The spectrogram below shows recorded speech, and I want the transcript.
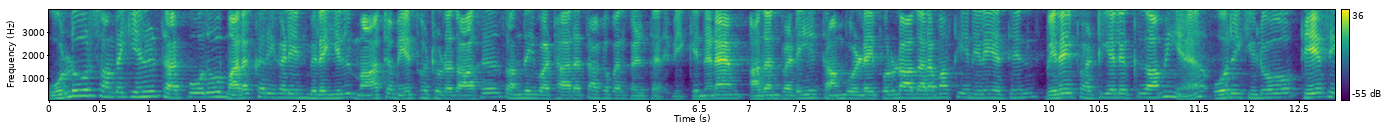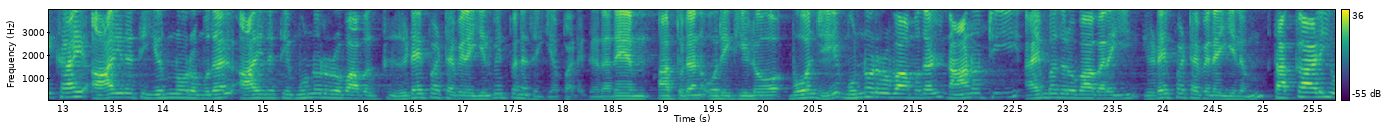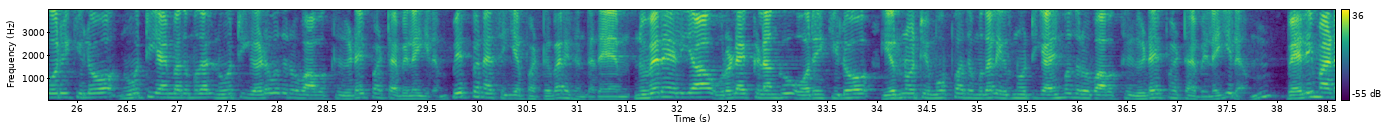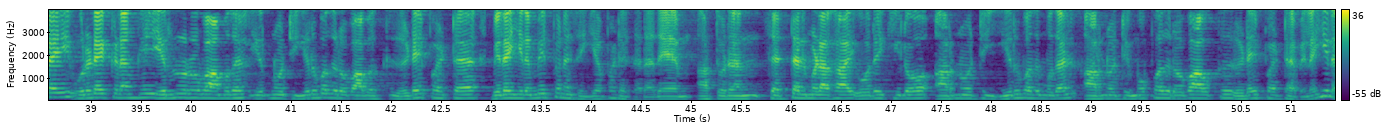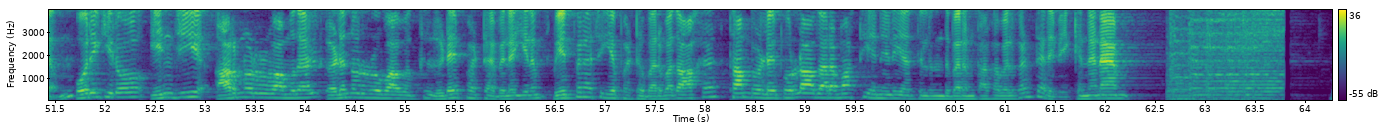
உள்ளூர் சந்தையில் தற்போது மரக்கறிகளின் விலையில் மாற்றம் ஏற்பட்டுள்ளதாக சந்தை வட்டார தகவல்கள் தெரிவிக்கின்றன. அதன்படி தம்புள்ளை பொருளாதார மத்திய நிலையத்தின் விலை பட்டியலுக்கு அமைய ஒரு கிலோ தேசிக்காய் ஆயிரத்தி இருநூறு முதல் ஆயிரத்தி முன்னூறு ரூபாவுக்கு இடைப்பட்ட விலையில் விற்பனை செய்யப்படுகிறது. அத்துடன் ஒரு கிலோ போஞ்சி முன்னூறு ரூபாய் முதல் நானூற்றி ஐம்பது ரூபாய் வரை இடைப்பட்ட விலையிலும் தக்காளி ஒரு கிலோ நூற்றி ஐம்பது முதல் நூற்றி எழுபது ரூபாவுக்கு இடைப்பட்ட விலையிலும் விற்பனை செய்யப்பட்டு வருகின்றது. நுவரேலியா உருளைக்கிழங்கு ஒரு கிலோ இருநூற்றி முப்பது முதல் இருநூற்றி ஐம்பது ரூபாவுக்கு இடைப்பட்ட விலையிலும் வெளிமடை உருளைக்கிழங்கு இருநூறு ரூபாய் முதல் இருநூற்றி இருபது ரூபாவுக்கு இடைப்பட்ட விலையிலும் விற்பனை செய்யப்படுகிறது. அத்துடன் செத்தல் மிளகாய் ஒரு கிலோ அறுநூற்றி இருபது முதல் அறுநூற்றி முப்பது ரூபாவுக்கு இடைப்பட்ட விலையிலும் ஒரு கிலோ இஞ்சி அறுநூறு ரூபாய் முதல் எழுநூறு ரூபாவுக்கு இடைப்பட்ட விலையிலும் விற்பனை செய்யப்பட்டு வருவதாக தம்புள்ளை பொருளாதார மத்திய நிலையத்திலிருந்து வரும் தகவல்கள் தெரிவிக்கின்றன.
